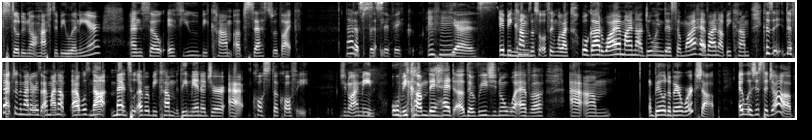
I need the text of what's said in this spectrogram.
still do not have to be linear. And so if you become obsessed with like not the obsessed, specific. Yes. it becomes Yeah. a sort of thing where like, well, God, why am I not doing this, and why have I not become? Because the fact of the matter is, I might not, I was not meant to ever become the manager at Costa Coffee. Do you know what I mean? Or become the head of the regional whatever at um, Build a Bear Workshop. It was just a job.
